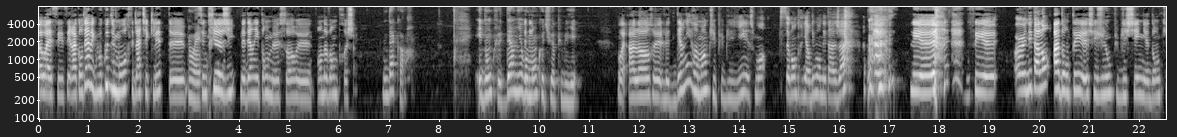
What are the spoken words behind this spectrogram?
Ouais, ouais, c'est raconté avec beaucoup d'humour. C'est de la chiclite. Euh, c'est une trilogie. Le dernier tome sort euh, en novembre prochain. D'accord. Et donc, le dernier roman que tu as publié? Ouais, alors le dernier roman que j'ai publié, laisse-moi une seconde regarder mon étagère. c'est un étalon adopté chez Juno Publishing, donc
